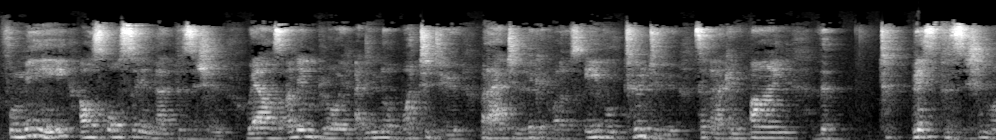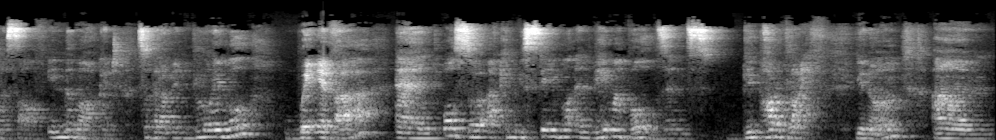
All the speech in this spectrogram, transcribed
For me, I was also in that position where I was unemployed, I didn't know what to do, but I had to look at what I was able to do so that I can find the best position myself in the market so that I'm employable wherever and also I can be stable and pay my bills and be part of life, you know. Um,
